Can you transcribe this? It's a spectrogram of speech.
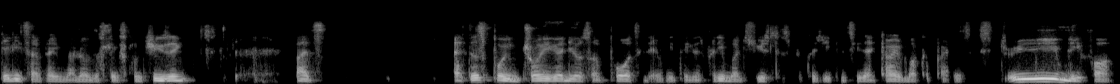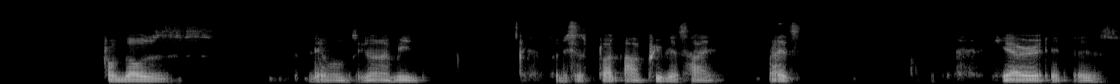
daily time frame. I know this looks confusing, but at this point, drawing on your support and everything is pretty much useless because you can see that current market price is extremely far from those levels, you know what I mean? So this is plot our previous high, right? Here it is.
